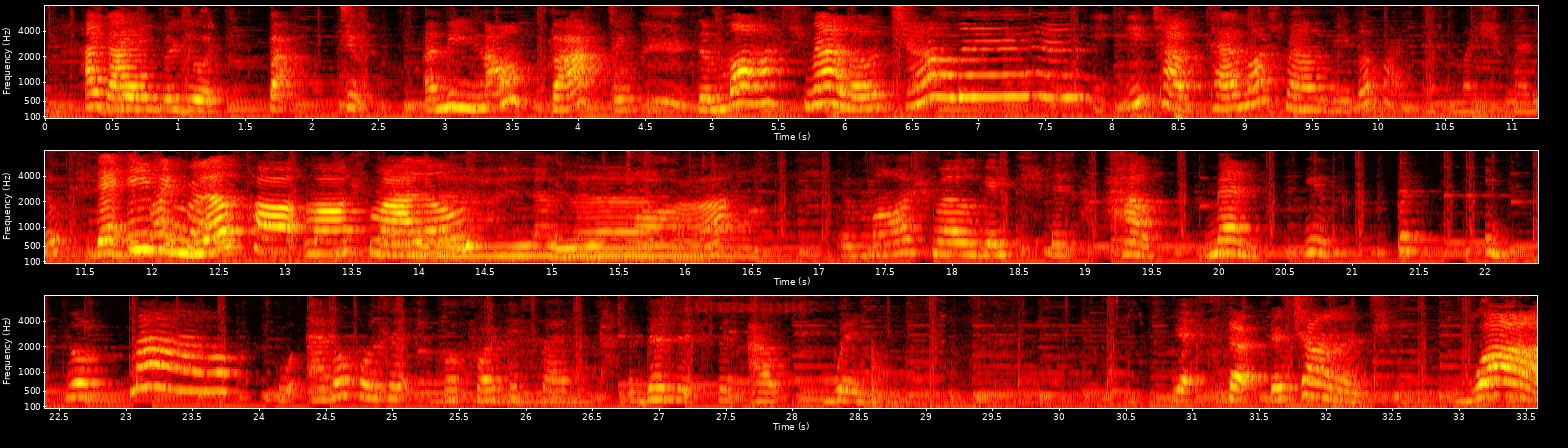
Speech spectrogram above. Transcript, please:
Okay, we're doing back to, I mean now back to the marshmallow challenge. We each have 10 marshmallows. These are my 10 marshmallows. They even love hot marshmallows. Love The marshmallow game is how many you put in your mouth. Whoever holds it for 40 seconds and does it spit out wins. Let's start the challenge. One,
